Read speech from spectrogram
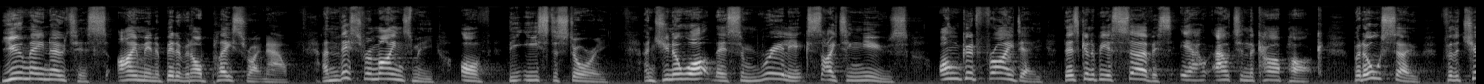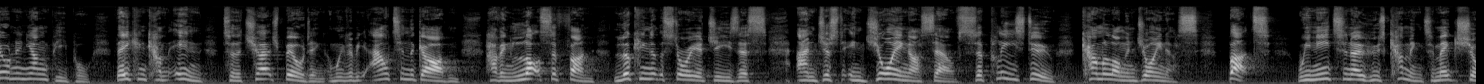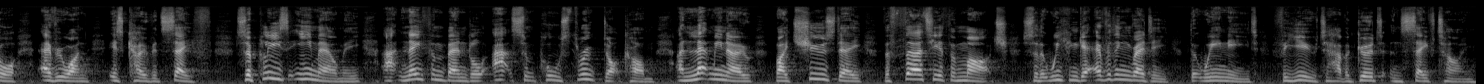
You may notice I'm in a bit of an odd place right now, and this reminds me of the Easter story. And you know what? There's some really exciting news. On Good Friday, there's going to be a service out in the car park, but also for the children and young people, they can come in to the church building and we're going to be out in the garden having lots of fun, looking at the story of Jesus and just enjoying ourselves. So please do come along and join us. But we need to know who's coming to make sure everyone is COVID safe. So please email me at nathanbendell at stpaulsthroop.com and let me know by Tuesday, the 30th of March, so that we can get everything ready that we need for you to have a good and safe time.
